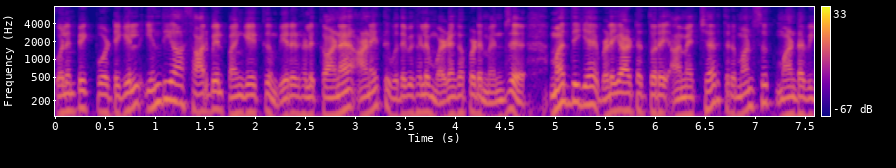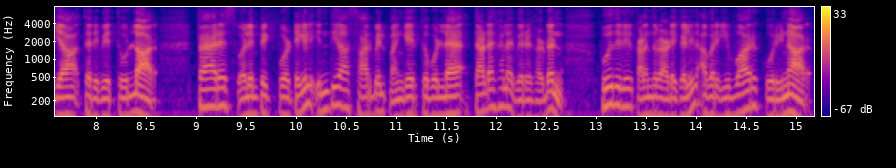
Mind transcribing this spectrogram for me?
ஒலிம்பிக் போட்டியில் இந்தியா சார்பில் பங்கேற்கும் வீரர்களுக்கான அனைத்து உதவிகளும் வழங்கப்படும் என்று மத்திய விளையாட்டுத்துறை அமைச்சர் திரு மன்சுக் மாண்டவியா தெரிவித்துள்ளார். பாரிஸ் ஒலிம்பிக் போட்டியில் இந்தியா சார்பில் பங்கேற்கவுள்ள தடகள வீரர்களுடன் புதுதில்லியில் கலந்துரையாடுகையில் அவர் இவ்வாறு கூறினார்.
